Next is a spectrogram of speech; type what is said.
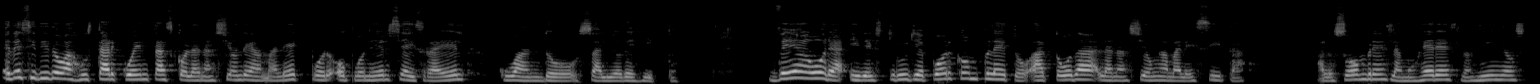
He decidido ajustar cuentas con la nación de Amalek por oponerse a Israel cuando salió de Egipto. Ve ahora y destruye por completo a toda la nación amalecita, a los hombres, las mujeres, los niños,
